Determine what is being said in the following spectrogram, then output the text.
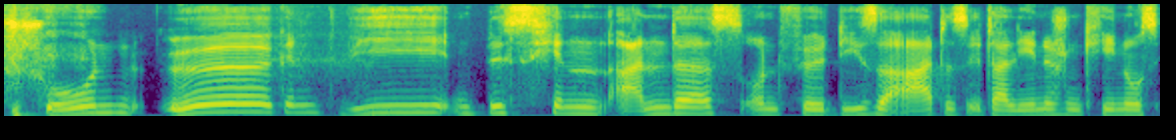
schon irgendwie ein bisschen anders und für diese Art des italienischen Kinos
